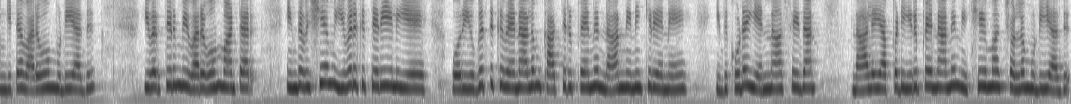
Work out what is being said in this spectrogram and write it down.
என்கிட்ட வரவும் முடியாது. இவர் திரும்பி வரவும் மாட்டார். இந்த விஷயம் இவருக்கு தெரியலையே. ஒரு யுகத்துக்கு வேணாலும் காத்திருப்பேன்னு நான் நினைக்கிறேனே. இது கூட என் ஆசைதான். நாளை அப்படி இருப்பேனான்னு நிச்சயமாக சொல்ல முடியாது.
